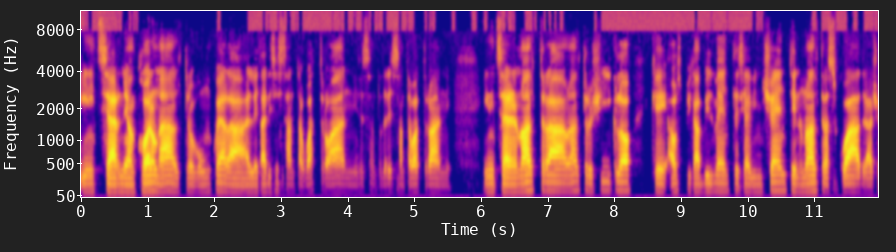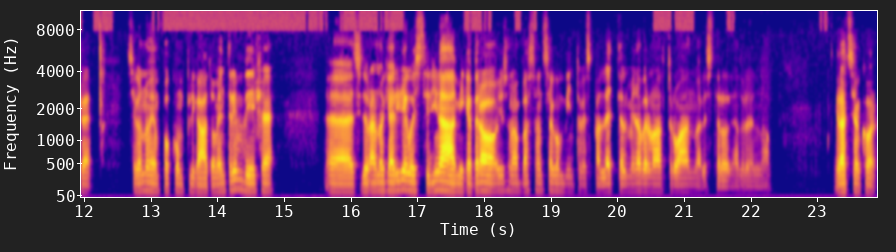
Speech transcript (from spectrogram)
iniziarne ancora un altro, comunque alla, all'età di 64 anni, 63-64 anni, iniziare un altro ciclo che auspicabilmente sia vincente in un'altra squadra, cioè secondo me è un po' complicato, mentre invece eh, si dovranno chiarire queste dinamiche, però io sono abbastanza convinto che Spalletti almeno per un altro anno resterà allenatore del Napoli. Grazie ancora.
